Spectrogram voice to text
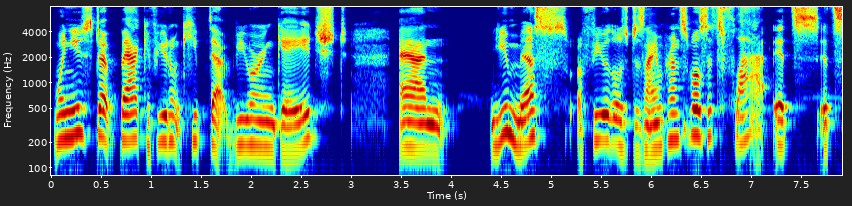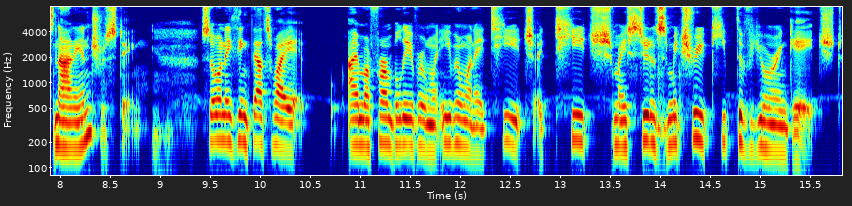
when you step back, if you don't keep that viewer engaged and you miss a few of those design principles, it's flat. It's it's not interesting. Mm-hmm. So, and I think that's why I'm a firm believer in when, even when I teach, I teach my students make sure you keep the viewer engaged.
